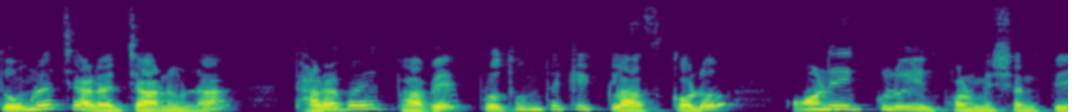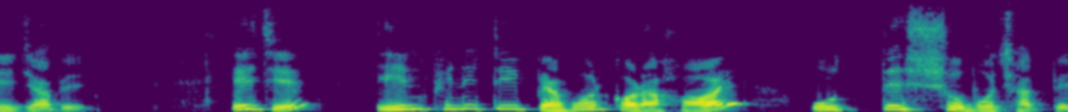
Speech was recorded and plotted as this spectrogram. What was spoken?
তোমরা যারা জানো না, ধারাবাহিকভাবে প্রথম থেকে ক্লাস করো, অনেকগুলো ইনফরমেশন পেয়ে যাবে। এই যে ইনফিনিটিভ ব্যবহার করা হয় উদ্দেশ্য বোঝাতে।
